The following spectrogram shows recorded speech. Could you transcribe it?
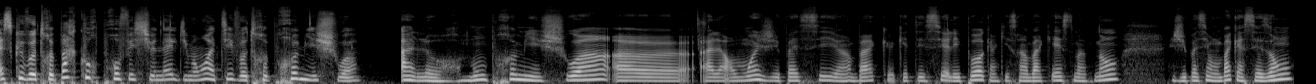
est-ce que votre parcours professionnel du moment a été votre premier choix? Alors, mon premier choix, euh, alors moi j'ai passé un bac qui était C à l'époque, hein, qui serait un bac S maintenant. J'ai passé mon bac à 16 ans.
